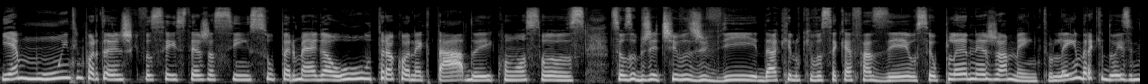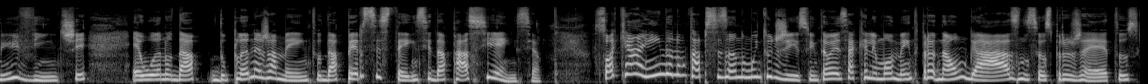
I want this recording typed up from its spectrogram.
E é muito importante que você esteja assim, super, mega, ultra conectado e com os seus, seus objetivos de vida, aquilo que você quer fazer, o seu planejamento. Lembra que 2020 é o ano da, do planejamento, da persistência e da paciência. Só que ainda não está precisando muito disso. Então, esse é aquele momento para dar um gás nos seus projetos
